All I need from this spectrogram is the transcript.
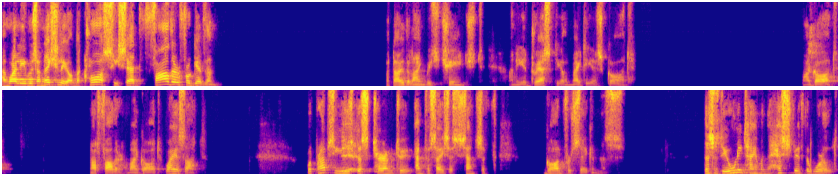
And while he was initially on the cross, he said, Father, forgive them. But now the language changed, and he addressed the Almighty as God. My God. Not Father, my God. Why is that? Well, perhaps he used this term to emphasize a sense of God forsakenness. This is the only time in the history of the world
